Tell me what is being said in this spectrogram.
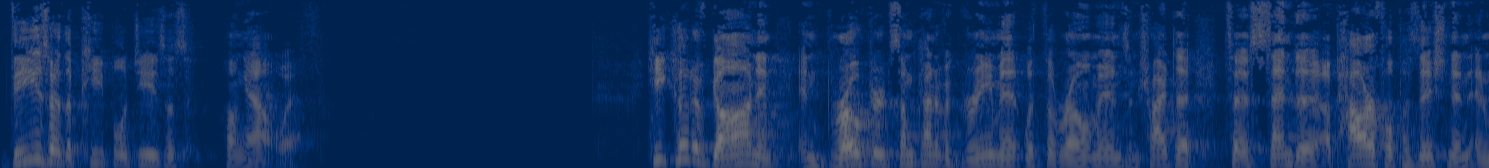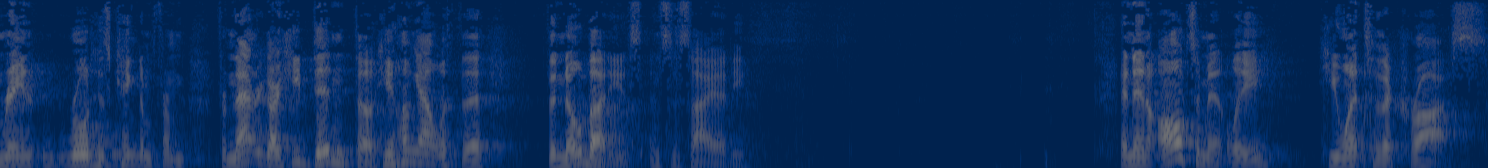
These are the people Jesus hung out with. He could have gone and, and brokered some kind of agreement with the Romans and tried to, to ascend a, a powerful position and, and reign, ruled his kingdom from, from that regard. He didn't, though. He hung out with the, the nobodies in society. And then ultimately, he went to the cross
